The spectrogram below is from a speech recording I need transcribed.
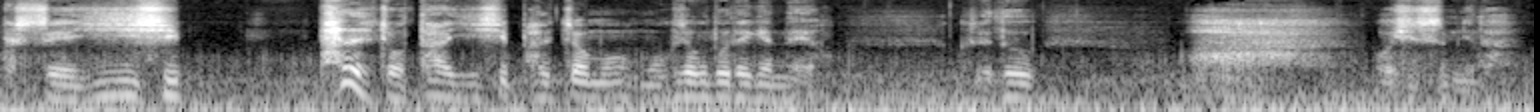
글쎄 28 좋다. 28.5 뭐 그 정도 되겠네요. 그래도 아 멋있습니다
